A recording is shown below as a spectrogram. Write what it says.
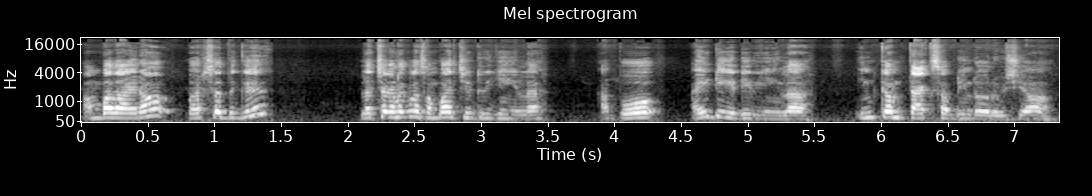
ஐம்பதாயிரம் வருஷத்துக்கு லட்சக்கணக்கில் சம்பாரிச்சிட்டு இருக்கீங்கள அப்போது ஐடி கட்டியிருக்கீங்களா? இன்கம் டேக்ஸ் அப்படின்ற ஒரு விஷயம்.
